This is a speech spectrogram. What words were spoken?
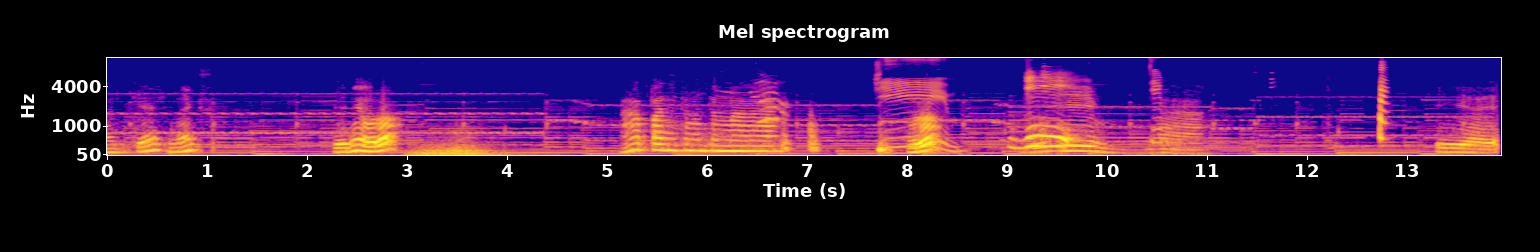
Oke, next. Ini huruf apa nih teman-teman? Huruf? jim, Ji. Jim. Nah. Iya, ya.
